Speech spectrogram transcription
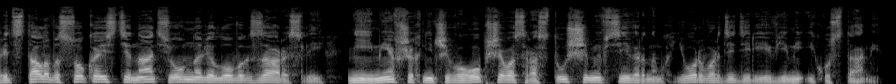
предстала высокая стена темно-лиловых зарослей, не имевших ничего общего с растущими в северном Хьорварде деревьями и кустами.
